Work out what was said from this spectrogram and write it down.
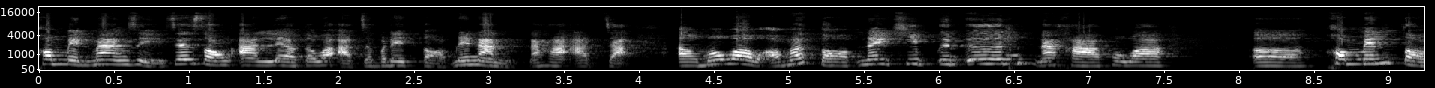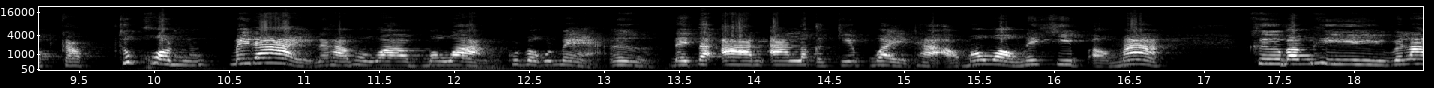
คอมเมนต์มากสิเส้นซองอ่านแล้วแต่ว่าอาจจะไม่ได้ตอบในนั้นนะคะ อาจจะ เอามาเว้าเอามาตอบในคลิปอื่นๆนะคะ เพราะว่าเอ่อคอมเมนต์ตอบกับทุกคนไม่ได้นะคะ เพราะว่าบว่างคุณพ่อคุณแม่เออได้แต่อ่านอ่านแล้วก็เก็บไว้ถ้าเอามาเว้าในคลิปเอามาคือบางทีเวลา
